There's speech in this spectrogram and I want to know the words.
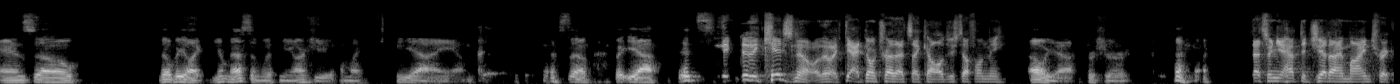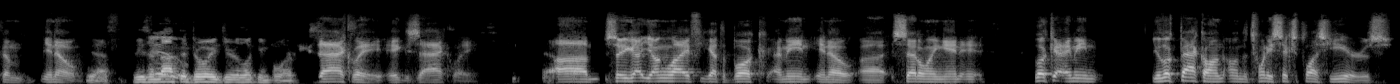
And so they'll be like, You're messing with me, aren't you? I'm like, Yeah, I am. so but yeah, it's do the kids know? They're like, Dad, don't try that psychology stuff on me. Oh yeah, for sure. That's when you have to Jedi mind trick them, you know. Yes. These are Ew. not the droids you're looking for. Exactly. Exactly. Um, so you got Young Life, you got the book. I mean, you know, uh, settling in. It, look, I mean, you look back on on the 26 plus years.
